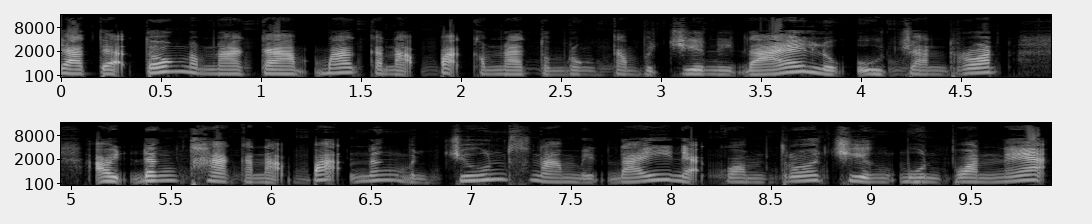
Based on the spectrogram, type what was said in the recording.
ចាតតងដំណើរការបើកគណៈបកកំណែតម្រង់កម្ពុជានេះដែរលោកអ៊ូច័ន្ទរតឲ្យដឹងថាគណៈបកនឹងបញ្ជូនស្នាមមេដៃអ្នកគ្រប់គ្រងជាង4000នាក់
